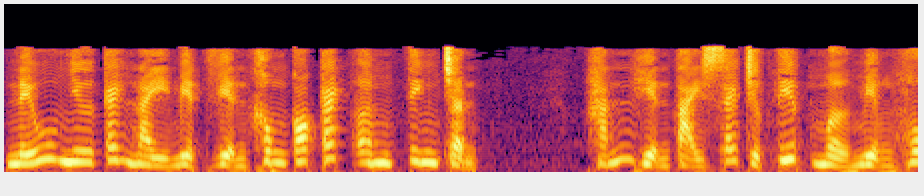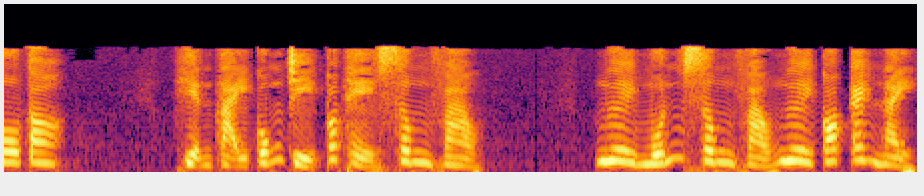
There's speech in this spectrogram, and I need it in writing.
Nếu như cái này biệt viện không có cách âm tinh trận. Hắn hiện tại sẽ trực tiếp mở miệng hô to. Hiện tại cũng chỉ có thể xông vào. Ngươi muốn xông vào ngươi có cái này.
